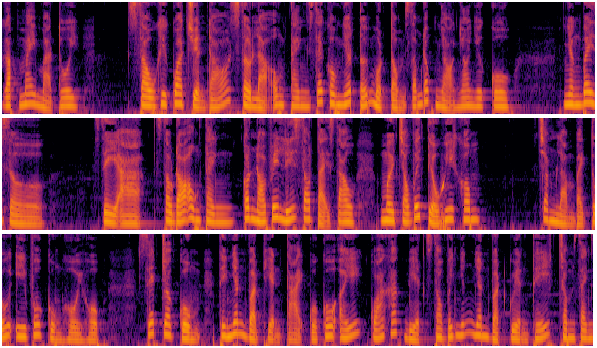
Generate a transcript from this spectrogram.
gặp may mà thôi. Sau khi qua chuyện đó, sợ là ông Thanh sẽ không nhớ tới một tổng giám đốc nhỏ nho như cô. Nhưng bây giờ... Gì à, sau đó ông Thanh có nói với lý do tại sao mời cháu với Tiểu Huy không? Trong lòng Bạch Tố Y vô cùng hồi hộp. Xét cho cùng thì nhân vật hiện tại của cô ấy quá khác biệt so với những nhân vật quyền thế trong danh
